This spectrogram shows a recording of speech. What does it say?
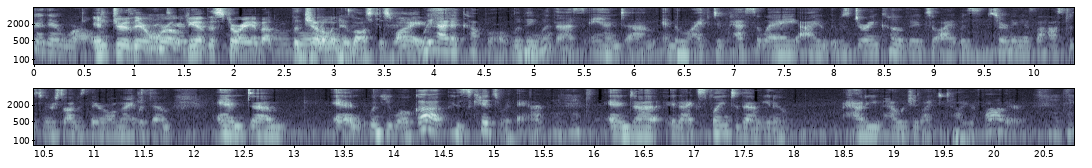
enter their world. enter their Enter world you have the story about the gentleman who lost his wife We had a couple living with us, and um, and the wife did pass away. I it was during COVID, so I was serving as the hospice nurse. So I was there all night with them, and um, and when he woke up, his kids were there, Mhm. and uh, and I explained to them, you know, how do you how would you like to tell your father? Mhm.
